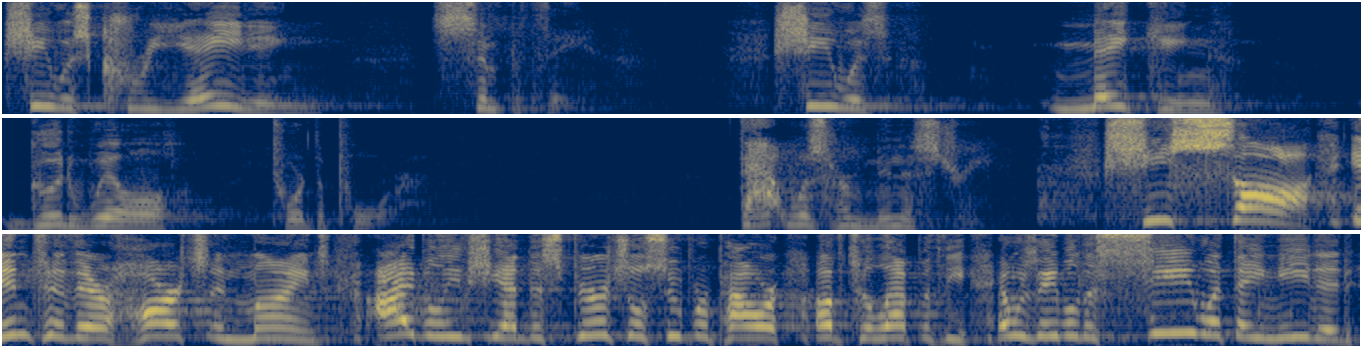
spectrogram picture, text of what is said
she was creating sympathy. She was making goodwill toward the poor. That was her ministry. She saw into their hearts and minds. I believe she had the spiritual superpower of telepathy and was able to see what they needed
